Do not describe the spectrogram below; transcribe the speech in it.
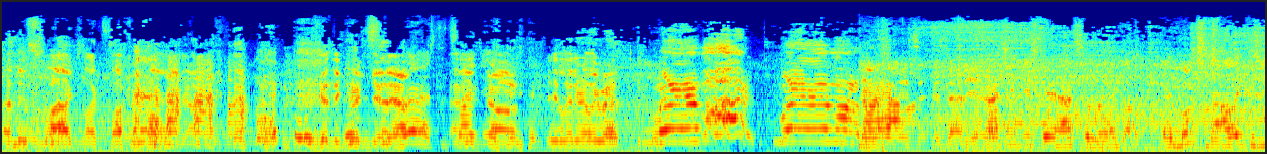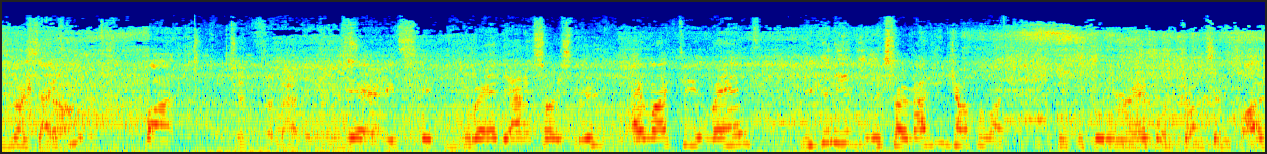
and this swag's like fucking rolling down because he couldn't It's get the out. best. It's and like- he's going. He literally went, "Where am I? Where am I?" No, how, Is, is that it? that's it just there, that's the lander. It looks gnarly because there's no safety, but from that thing, Yeah, it's it. You land down, it's so smooth, and like to land, you can hit. The, like, so imagine jumping like 50 foot on a ramp or jumping 75.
